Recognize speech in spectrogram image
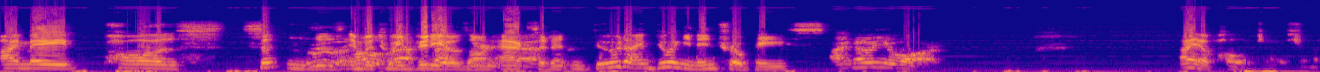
I may pause sentences Ooh, in oh, between that- videos on accident. And dude, I'm doing an intro piece. I know you are. I apologize for my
